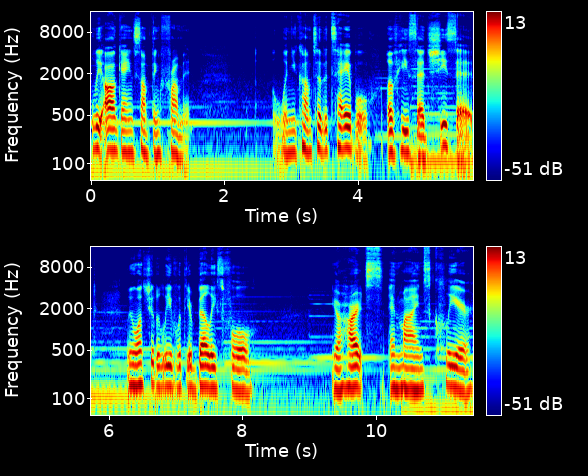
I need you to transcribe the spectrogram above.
we all gain something from it. When you come to the table of he said, she said, we want you to leave with your bellies full, your hearts and minds clear,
